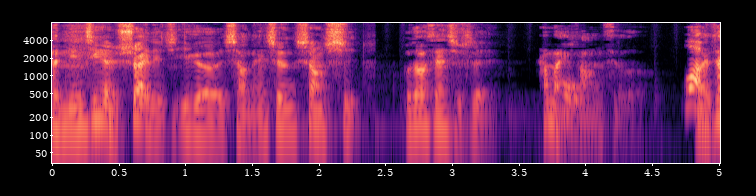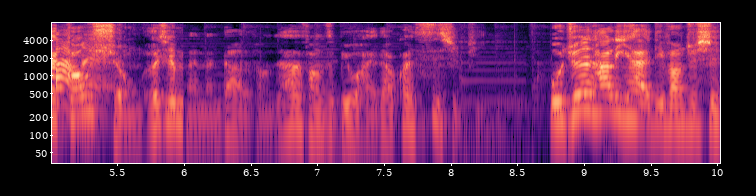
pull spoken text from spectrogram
很年轻很帅的一个小男生上市，不到三十岁，他买房子了，买在高雄，而且买蛮大的房子，他的房子比我还大，快四十平。我觉得他厉害的地方就是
